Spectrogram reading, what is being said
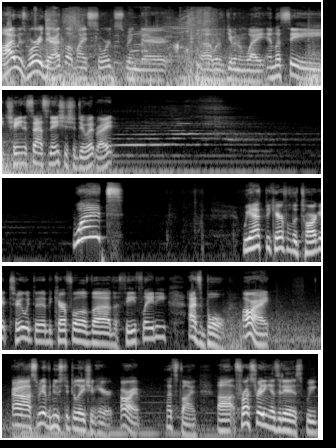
I was worried there. I thought my sword swing there uh, would have given him away. And let's see, chain assassination should do it, right? What? We have to be careful of the target too. We have to be careful of uh, the thief lady. That's bull. All right. Uh, so we have a new stipulation here. All right, that's fine. Uh, frustrating as it is, we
